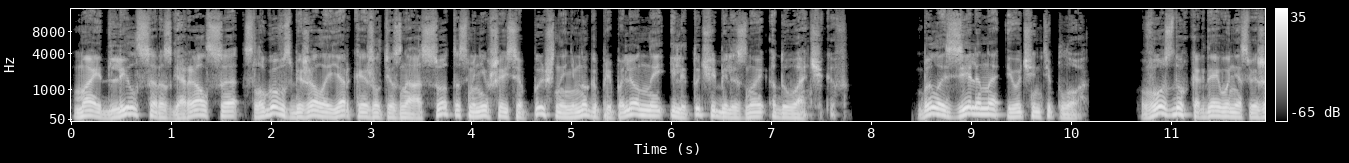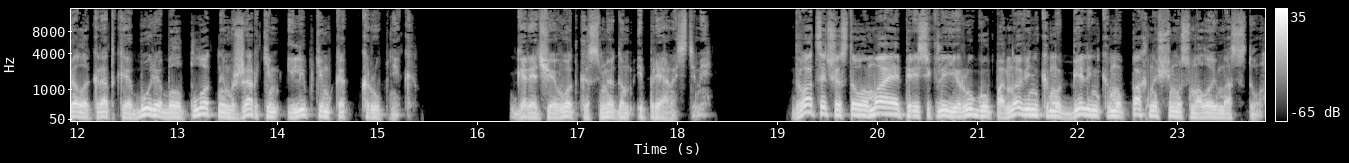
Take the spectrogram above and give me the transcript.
Май длился, разгорался, слугов сбежала яркая желтизна осота, сменившаяся пышной, немного припыленной и летучей белизной одуванчиков. Было зелено и очень тепло. Воздух, когда его не освежала краткая буря, был плотным, жарким и липким, как крупник. Горячая водка с медом и пряностями. 26 мая пересекли Яругу по новенькому, беленькому, пахнущему смолой мосту.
